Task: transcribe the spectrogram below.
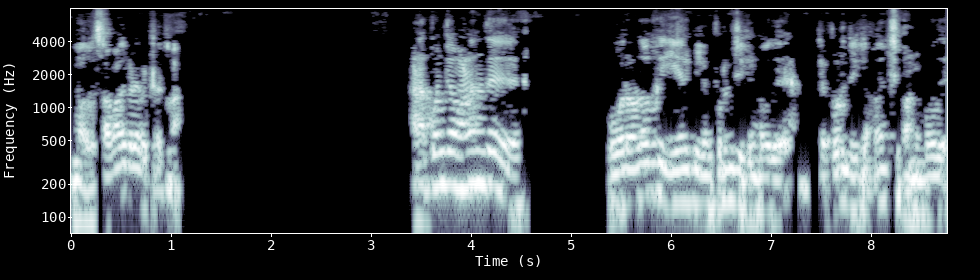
நம்ம ஒரு சவால்களை விட்டுருக்கலாம். ஆனா கொஞ்சம் வளர்ந்து ஓரளவுக்கு இயற்கையில புரிஞ்சுக்கும் போது புரிஞ்சுக்க முயற்சி பண்ணும்போது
